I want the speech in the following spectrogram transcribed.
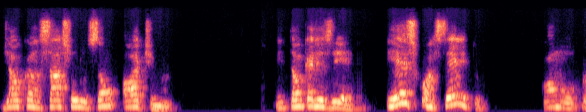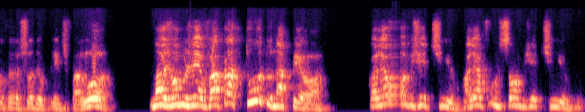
de alcançar a solução ótima. Então, quer dizer, e esse conceito, como o professor Deuclides falou, nós vamos levar para tudo na PO. Qual é o objetivo? Qual é a função objetivo?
